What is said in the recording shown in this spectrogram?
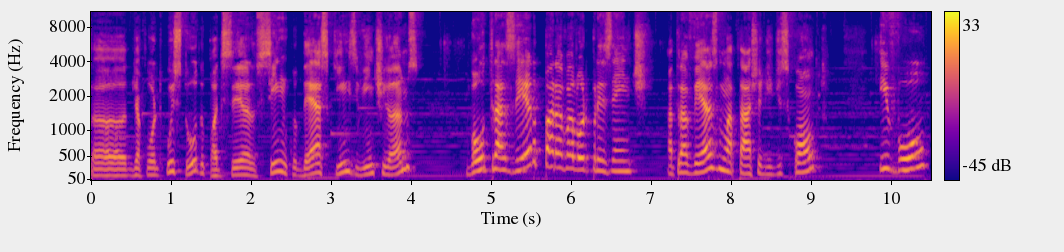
uh, de acordo com o estudo, pode ser 5, 10, 15, 20 anos, Vou trazer para valor presente através de uma taxa de desconto e vou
